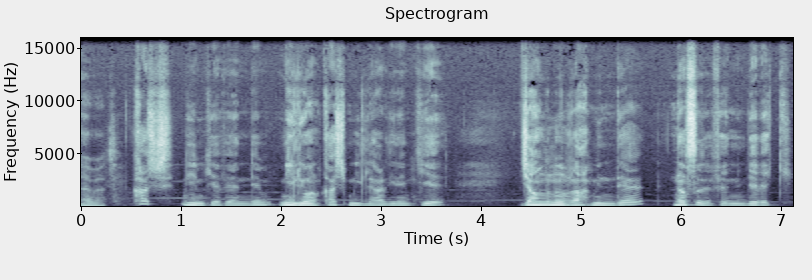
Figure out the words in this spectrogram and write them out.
Evet. Kaç diyeyim ki efendim milyon kaç milyar diyelim ki canlının rahminde nasıl efendim bebek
